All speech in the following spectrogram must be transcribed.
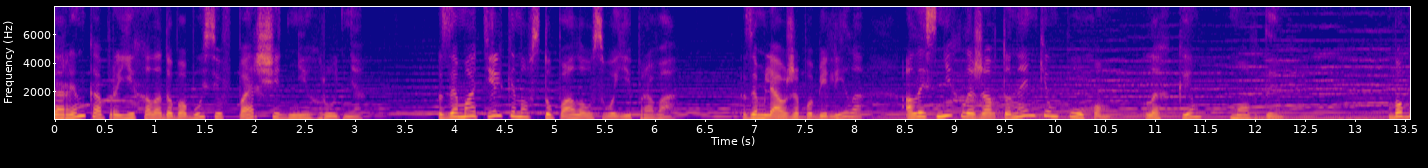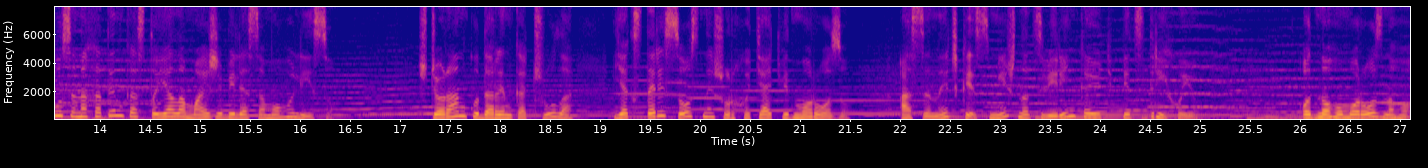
Даринка приїхала до бабусі в перші дні грудня. Зима тільки но вступала у свої права. Земля вже побіліла, але сніг лежав тоненьким пухом, легким, мов дим. Бабусина хатинка стояла майже біля самого лісу. Щоранку Даринка чула, як старі сосни шурхотять від морозу, а синички смішно цвірінькають під стріхою. Одного морозного,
